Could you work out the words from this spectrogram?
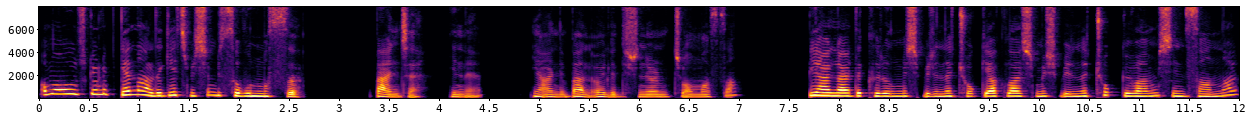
Ama o özgürlük genelde geçmişin bir savunması. Bence yine. Yani ben öyle düşünüyorum hiç olmazsa. Bir yerlerde kırılmış, birine çok yaklaşmış, birine çok güvenmiş insanlar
